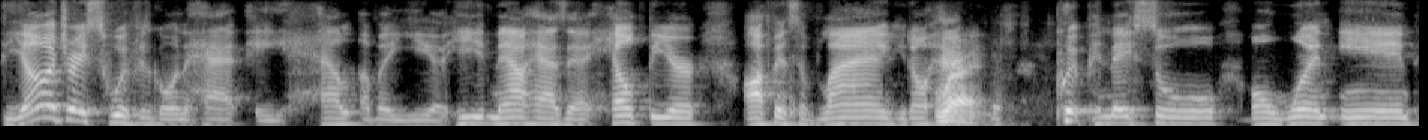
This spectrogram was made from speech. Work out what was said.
D'Andre Swift is going to have a hell of a year. He now has a healthier offensive line. You don't have right. to put Penei Sewell on one end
